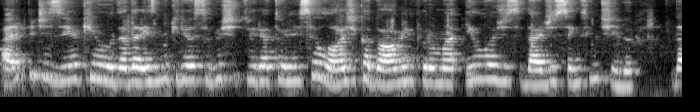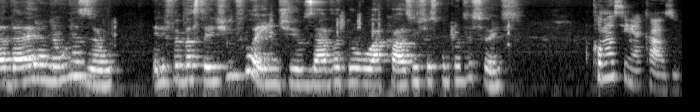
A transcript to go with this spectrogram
Arp dizia que o dadaísmo queria substituir a tolice lógica do homem por uma ilogicidade sem sentido. Dada era não razão. Ele foi bastante influente e usava do acaso em suas composições. Como assim acaso?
